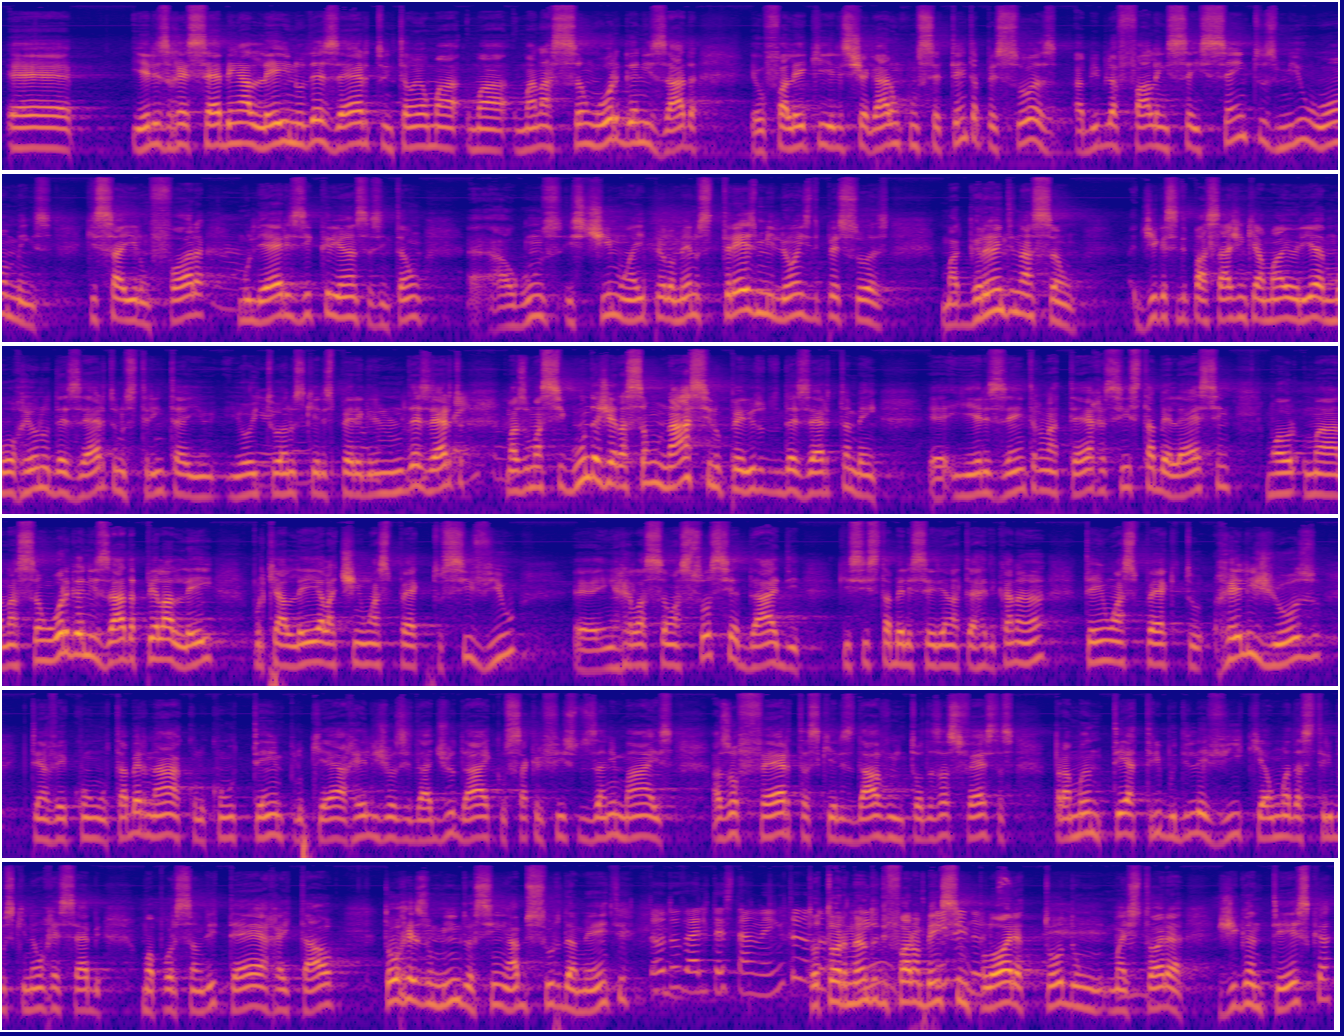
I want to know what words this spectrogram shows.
é, e eles recebem a lei no deserto, então é uma, uma, uma nação organizada. Eu falei que eles chegaram com 70 pessoas, a Bíblia fala em 600 mil homens que saíram fora, mulheres e crianças. Então, é, alguns estimam aí pelo menos 3 milhões de pessoas, uma grande nação. Diga-se de passagem que a maioria morreu no deserto, nos 38 anos que eles peregrinam no deserto, mas uma segunda geração nasce no período do deserto também. É, e eles entram na terra, se estabelecem, uma, uma, nação organizada pela lei, porque a lei ela tinha um aspecto civil é, em relação à sociedade que se estabeleceria na terra de Canaã, tem um aspecto religioso tem a ver com o tabernáculo, com o templo, que é a religiosidade judaica, o sacrifício dos animais, as ofertas que eles davam em todas as festas para manter a tribo de Levi, que é uma das tribos que não recebe uma porção de terra e tal. Estou resumindo assim absurdamente. Todo o Velho Testamento. Estou tornando de forma bem simplória toda uma história gigantesca.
